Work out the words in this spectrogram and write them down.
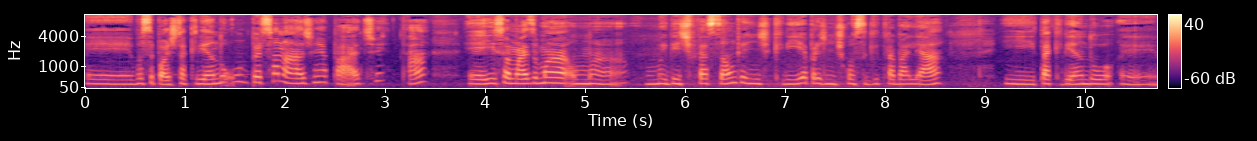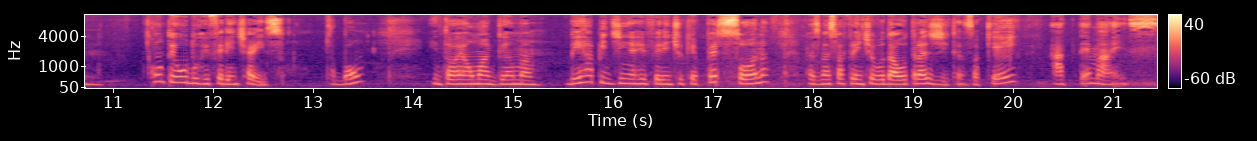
é, você pode estar tá criando um personagem à parte, tá? É, isso é mais uma, uma, uma identificação que a gente cria para a gente conseguir trabalhar e estar tá criando é, conteúdo referente a isso, tá bom? Então é uma gama bem rapidinha referente ao que é persona, mas mais para frente eu vou dar outras dicas, ok? Até mais!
